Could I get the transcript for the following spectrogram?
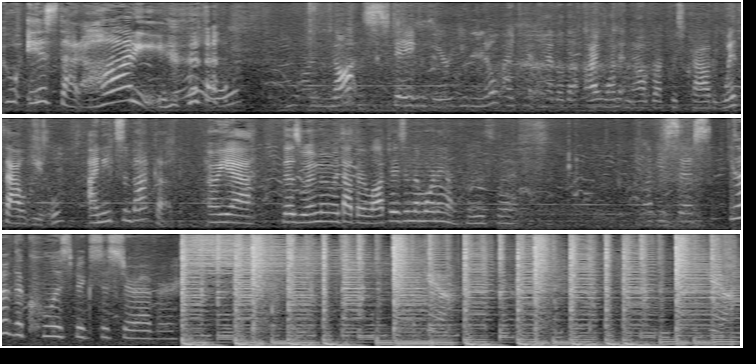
Who is that hottie? You are not staying here. You know I can't handle the I want it now breakfast crowd without you. I need some backup. oh yeah, those women without their lattes in the morning are ruthless. Love you, sis. You have the coolest big sister ever. Yeah. Yeah.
